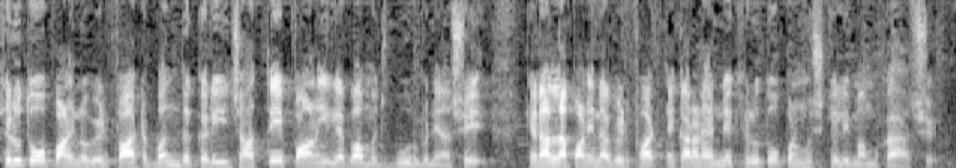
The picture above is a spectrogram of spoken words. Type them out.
ખેડૂતો પાણીનો વેડફાટ બંધ કરી જાતે પાણી લેવા મજબૂર બન્યા છે. કેનાલના પાણીના વેડફાટને કારણે અન્ય ખેડૂતો પણ મુશ્કેલીમાં મુકાયા છે.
